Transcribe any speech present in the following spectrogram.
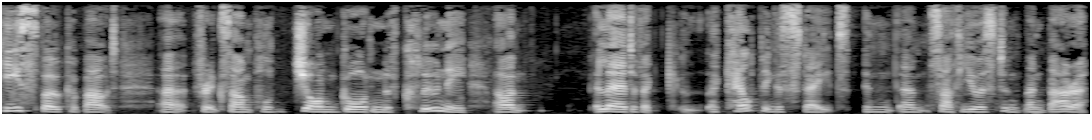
He spoke about, uh, for example, John Gordon of Cluny. Um, laird of a, a kelping estate in um, South and, and Barra,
